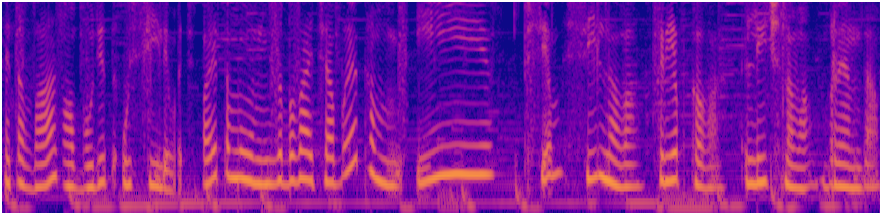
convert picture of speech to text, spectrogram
это вас будет усиливать. Поэтому не забывайте об этом и всем сильного, крепкого, личного бренда.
